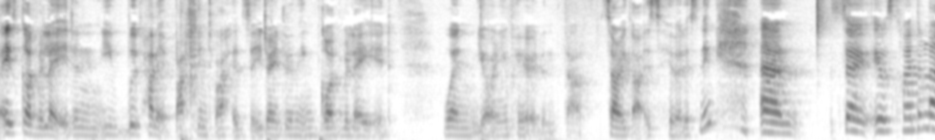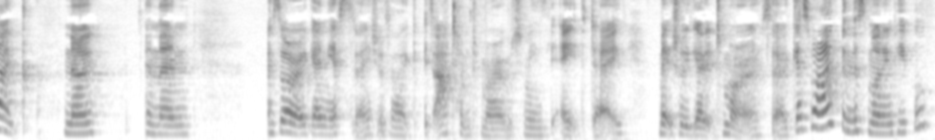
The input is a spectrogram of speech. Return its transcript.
it's God related, and you we've had it bashed into our heads that you don't do anything God related when you're on your period and stuff. Sorry, guys who are listening. Um, so it was kind of like no, and then I saw her again yesterday, and she was like, "It's Atum tomorrow, which means the eighth day. Make sure you get it tomorrow." So guess where I've been this morning, people?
